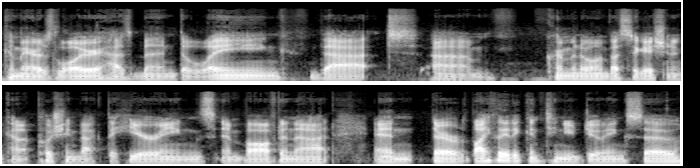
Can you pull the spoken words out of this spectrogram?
Kamara's lawyer has been delaying that um, criminal investigation and kind of pushing back the hearings involved in that. And they're likely to continue doing so.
